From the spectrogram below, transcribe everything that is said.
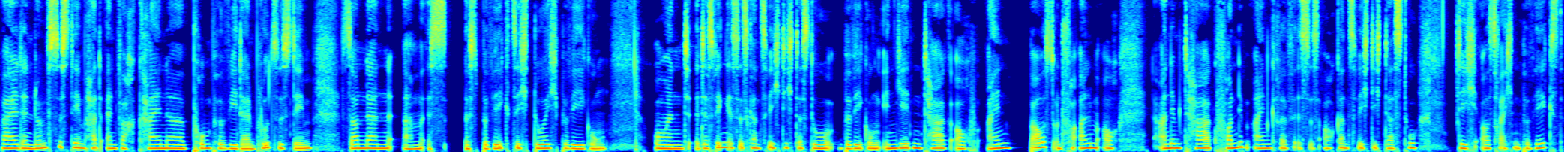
weil dein Lymphsystem hat einfach keine Pumpe wie dein Blutsystem, sondern ähm, es, es bewegt sich durch Bewegung. Und deswegen ist es ganz wichtig, dass du Bewegung in jeden Tag auch einbaust und vor allem auch an dem Tag von dem Eingriff ist es auch ganz wichtig, dass du dich ausreichend bewegst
